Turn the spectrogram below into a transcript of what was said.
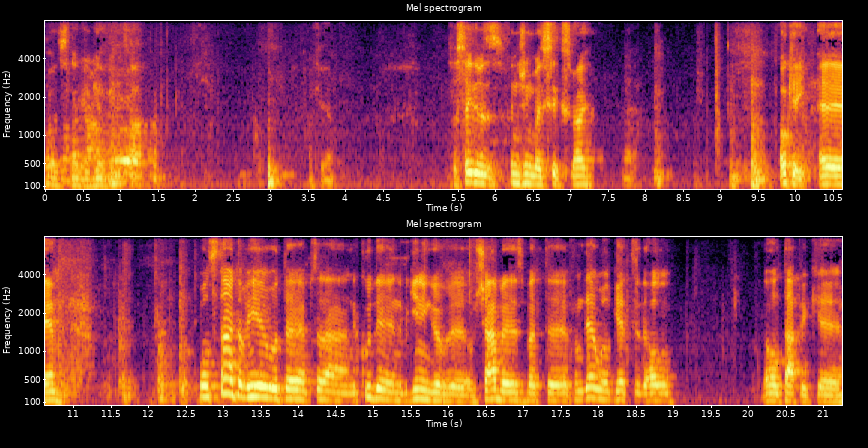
It's like, Oh, it's not beginning. Okay. So Seder is finishing by six, right? Okay. Uh, we'll start over here with uh, the Nekuda in the beginning of, uh, of Shabbos, but uh, from there we'll get to the whole the whole topic. Uh,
